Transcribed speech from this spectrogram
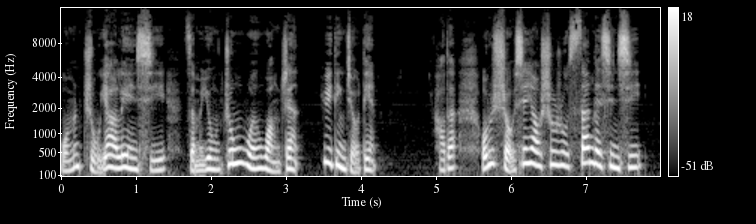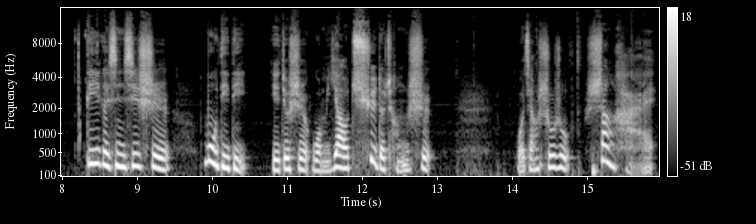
我们主要练习怎么用中文网站预订酒店。好的，我们首先要输入三个信息。第一个信息是目的地，也就是我们要去的城市。我将输入上海。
